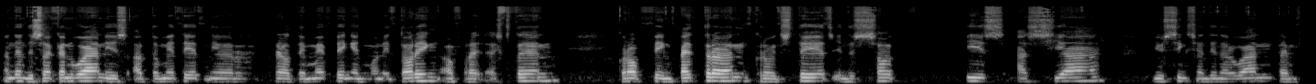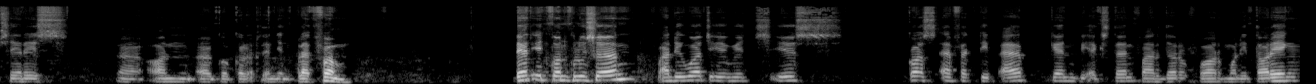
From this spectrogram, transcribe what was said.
And then the second one is automated near real-time mapping and monitoring of rice extent, cropping pattern, growth stage in the Southeast Asia using Sentinel-1 time series on a Google Earth Engine platform. Then in conclusion, PaddyWatch, which is cost-effective app, can be extended further for monitoring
